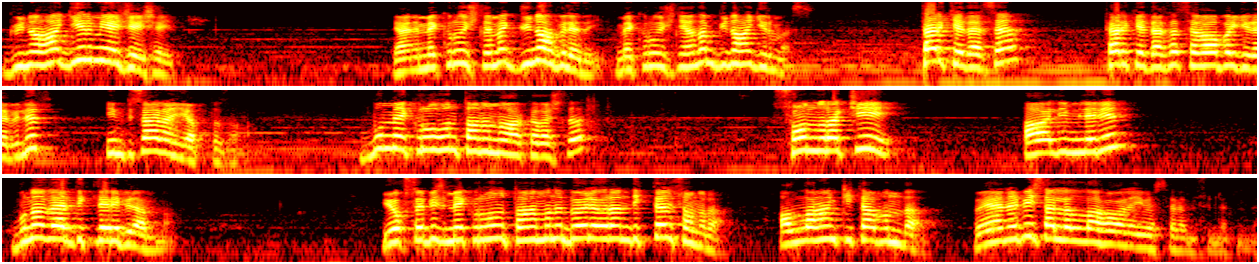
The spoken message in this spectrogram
günaha girmeyeceği şeydir. Yani mekruh işlemek günah bile değil. Mekruh işleyen adam günaha girmez. Terk ederse, terk ederse sevaba girebilir. İmtisalen yaptığı zaman. Bu mekruhun tanımı arkadaşlar. Sonraki alimlerin Buna verdikleri bir anlam. Yoksa biz mekruhun tanımını böyle öğrendikten sonra Allah'ın kitabında veya Nebi sallallahu aleyhi ve sellem sünnetinde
